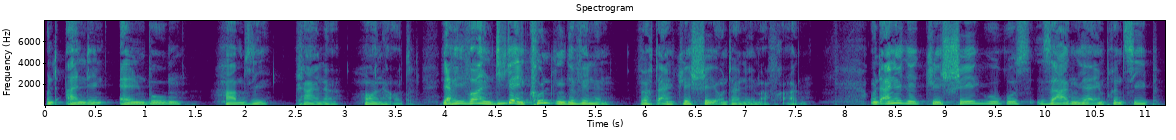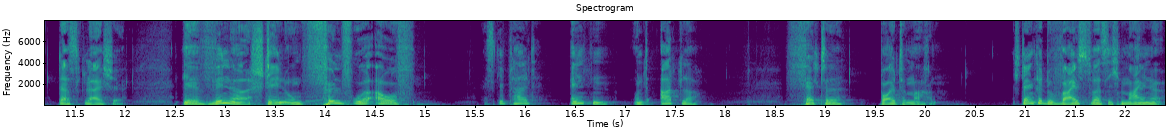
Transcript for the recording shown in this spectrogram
Und an den Ellenbogen haben sie keine Hornhaut. Ja, wie wollen die denn Kunden gewinnen? wird ein Klischee-Unternehmer fragen. Und einige Klischee-Gurus sagen ja im Prinzip das Gleiche. Gewinner stehen um 5 Uhr auf. Es gibt halt Enten und Adler. Fette Beute machen. Ich denke, du weißt, was ich meine.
